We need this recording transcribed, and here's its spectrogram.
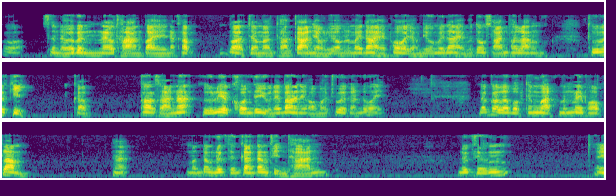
ก็เสนอเป็นแนวทางไปนะครับ ว่าจะมาทางการอย่างเดียวมันไม่ได้ พ่ออย่างเดียวไม่ได้ มันต้องสารพลังธุรกิจกับภาคสาธารณะคือเรียกคนที่อยู่ในบ้านนี่ออกมาช่วยกันด้วย แล้วก็ระบบจังหวัดมันไม่พอปล้ำนะมันต้องนึกถึงการตั้งถิ่นฐาน นึกถึง ไอ้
